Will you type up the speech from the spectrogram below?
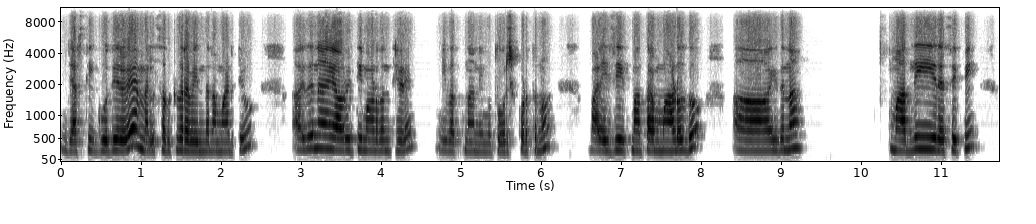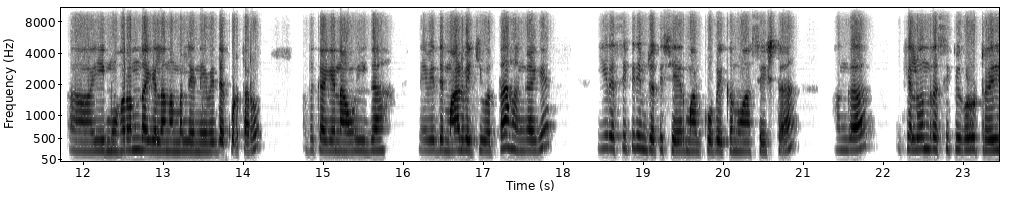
ಜಾಸ್ತಿ ಗೋಧಿ ರವೆ ಆಮೇಲೆ ಸದಕದ ರವೆಯಿಂದನ ಮಾಡ್ತೀವಿ. ಆ, ಇದನ್ನ ಯಾವ ರೀತಿ ಮಾಡೋದಂತ ಹೇಳಿ ಇವತ್ ನಾನು ನಿಮ್ಗೆ ತೋರಿಸ್ಕೊಡ್ತೇನೆ ಭಾಳ ಈಸಿ ಐತಿ ಮಾತಾ ಮಾಡೋದು. ಆ ಇದನ್ನ ಮಾದ್ಲಿ ರೆಸಿಪಿ ಈ ಮೊಹರಂದಾಗೆಲ್ಲ ನಮ್ಮಲ್ಲಿ ನೈವೇದ್ಯ ಕೊಡ್ತಾರೋ. ಅದಕ್ಕಾಗಿ ನಾವು ಈಗ ನೈವೇದ್ಯ ಮಾಡ್ಬೇಕು ಇವತ್ತ. ಹಂಗಾಗಿ ಈ ರೆಸಿಪಿ ನಿಮ್ ಜೊತೆ ಶೇರ್ ಮಾಡ್ಕೋಬೇಕನ್ನೋ ಆಸೆ ಇಷ್ಟ. ಹಂಗ ಕೆಲವೊಂದು ರೆಸಿಪಿಗಳು ಟ್ರೆಡಿ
